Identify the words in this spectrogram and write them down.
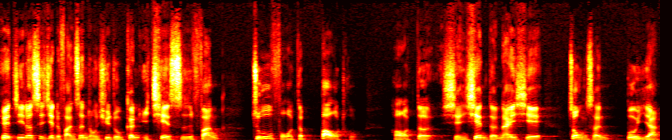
因为极乐世界的凡圣同居土跟一切十方诸佛的报土，好的显现的那一些众生不一样。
